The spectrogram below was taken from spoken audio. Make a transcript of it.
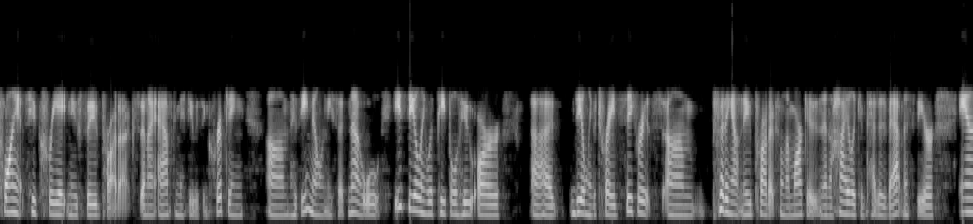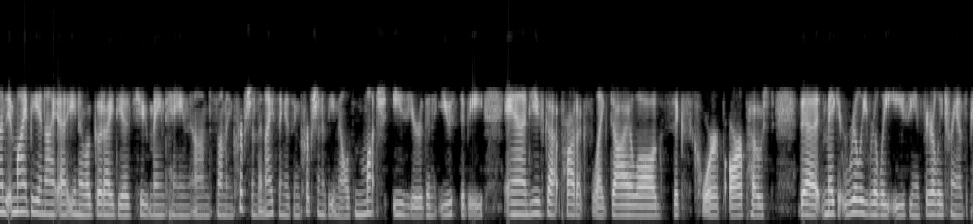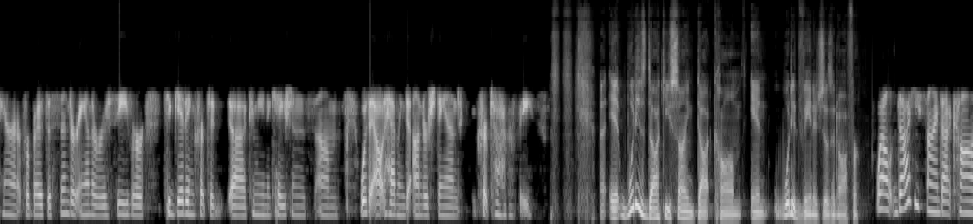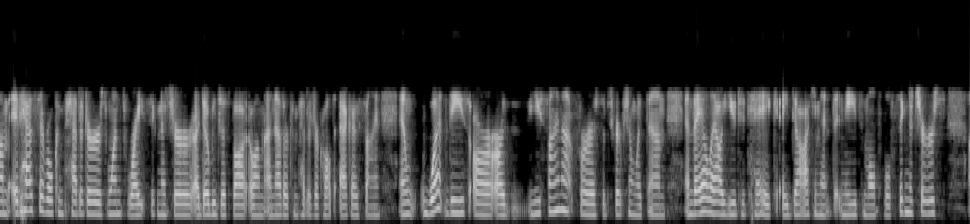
clients who create new food products. And I asked him if he was encrypting um, his email, and he said no. Well, he's dealing with people who are uh, dealing with trade secrets, um, putting out new products on the market in a highly competitive atmosphere. And it might be an, uh, you know, a good idea to maintain um, some encryption. The nice thing is encryption of email is much easier than it used to be. And you've got products like Dialog, Six Corp, RPost that make it really, really easy and fairly transparent for both the sender and the receiver to get encrypted uh, communications um, without having to understand cryptography. Uh, what is DocuSign.com and what advantage does it offer? Well, DocuSign.com, it has several competitors. One's RightSignature. Adobe just bought um, another competitor called EchoSign. And what these are, are you sign up for a subscription with them and they allow you to take a document that needs multiple signatures,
